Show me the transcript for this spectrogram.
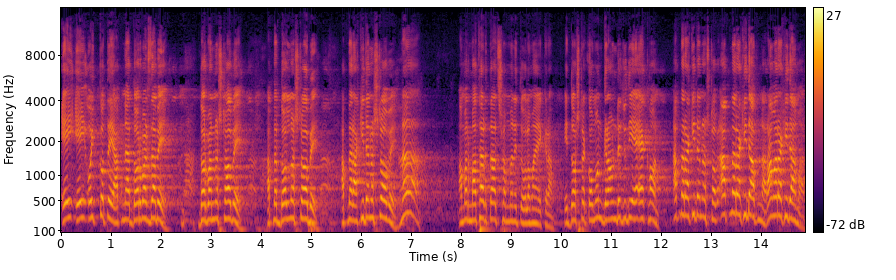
এই এই ঐক্যতে আপনার দরবার যাবে? দরবার নষ্ট হবে? আপনার দল নষ্ট হবে? আপনার আকিদা নষ্ট হবে? না। আমার মাথার তাজ সম্মানিত ওলামা একরাম, এই দশটা কমন গ্রাউন্ডে যদি এক হন, আপনার আকিদা নষ্ট হবে। আপনার আকিদা আপনার, আমার আকিদা আমার।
